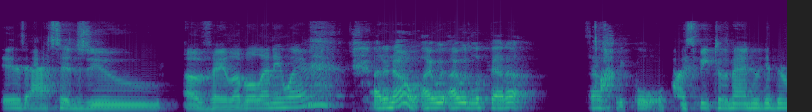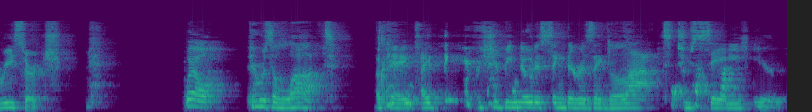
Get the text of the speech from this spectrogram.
Is Acid Zoo available anywhere? I don't know. I would I would look that up. Sounds pretty cool. I speak to the man who did the research. Well, there was a lot. Okay, I think you should be noticing there is a lot to say here.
